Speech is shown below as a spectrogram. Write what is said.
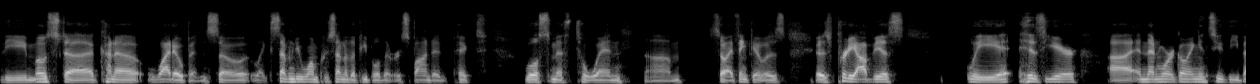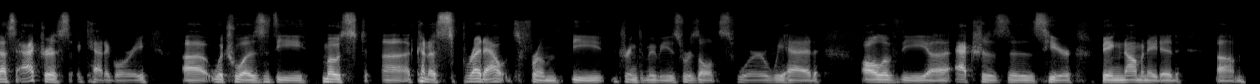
the most uh, kind of wide open. So like seventy one percent of the people that responded picked Will Smith to win. Um, so I think it was it was pretty obviously his year. Uh, and then we're going into the Best Actress category. Uh, which was the most uh, kind of spread out from the Drink the Movies results, where we had all of the uh, actresses here being nominated. Um,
